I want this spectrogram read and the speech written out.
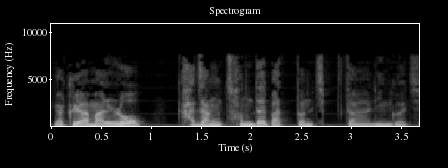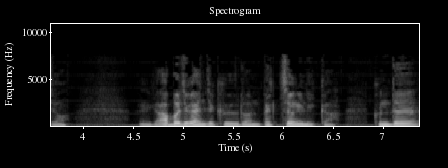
그러니까 그야말로 가장 천대받던 집단인 거죠. 그러니까 아버지가 이제 그런 백정이니까. 근데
